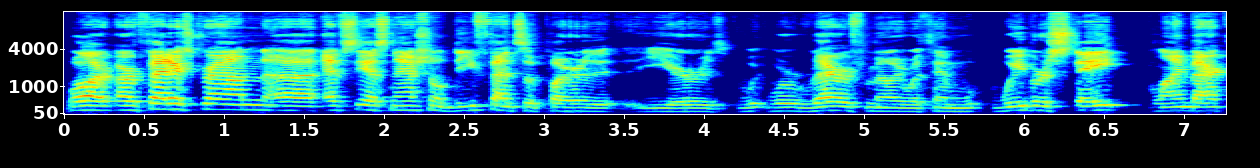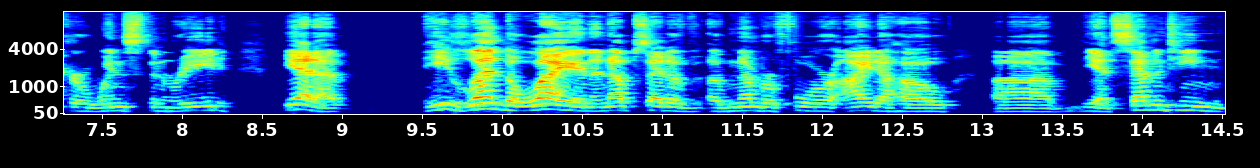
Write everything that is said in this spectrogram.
Well, our, our FedEx Ground uh, FCS National Defensive Player of the Year is we're very familiar with him. Weber State linebacker Winston Reid. He had a he led the way in an upset of, of number four Idaho. Uh, he had 17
